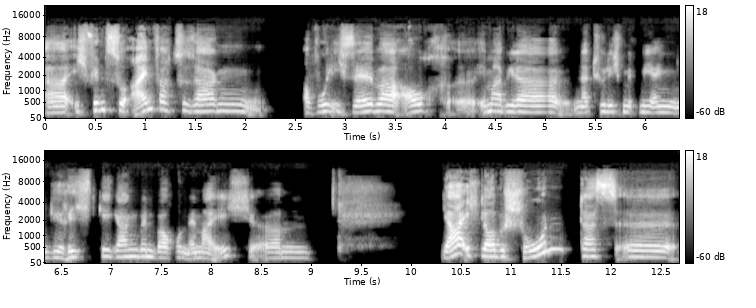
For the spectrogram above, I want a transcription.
Äh, ich finde es so einfach zu sagen, obwohl ich selber auch äh, immer wieder natürlich mit mir in Gericht gegangen bin, warum immer ich. Ähm, ja, ich glaube schon, dass äh,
